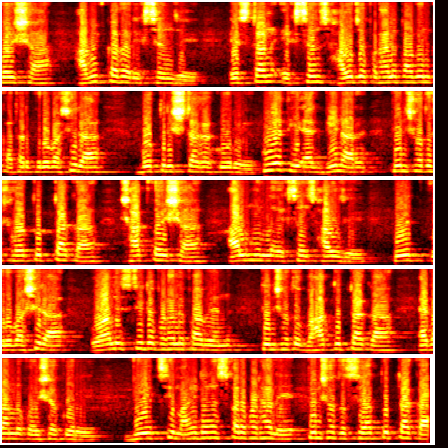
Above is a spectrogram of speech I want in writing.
পয়সা হাবিব কাতার এক্সচেঞ্জে ইস্টার্ন এক্সচেঞ্জ হাউজে পাঠালে পাবেন কাতার প্রবাসীরা বত্রিশ টাকা করে। কুয়েতি এক দিনার তিনশত সাতাত্তর টাকা সাত পয়সা আলমুল্লা এক্সচেঞ্জ হাউজে কুয়েত প্রবাসীরা ওয়াল স্ট্রিটে পাঠালে পাবেন তিনশত বাহাত্তর টাকা একান্ন পয়সা করে। বিএফসি মানি ট্রান্সফারে পাঠালে তিনশত ছিয়াত্তর টাকা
